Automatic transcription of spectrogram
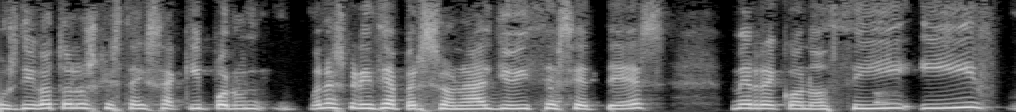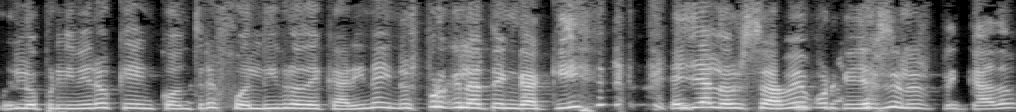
os digo a todos los que estáis aquí por una experiencia personal, yo hice ese test, me reconocí y lo primero que encontré fue el libro de Karina y no es porque la tenga aquí, ella lo sabe porque ya se lo he explicado,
